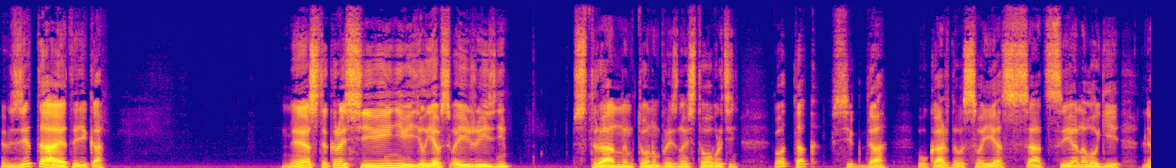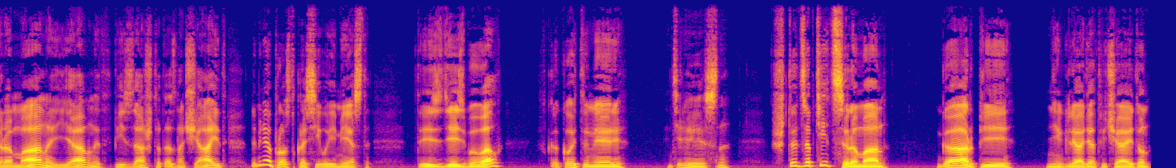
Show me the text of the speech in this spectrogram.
взята эта река? Место красивее не видел я в своей жизни. Странным тоном произносит оборотень. Вот так всегда. У каждого свои ассоциации и аналогии. Для романа явно этот пейзаж что-то означает. Для меня просто красивое место. Ты здесь бывал? — какой-то мере. Интересно. Что это за птица, Роман? Гарпии, не глядя, отвечает он.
